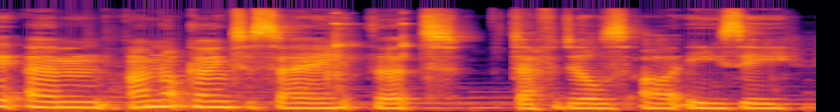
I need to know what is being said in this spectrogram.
I um, I'm not going to say that daffodils are easy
